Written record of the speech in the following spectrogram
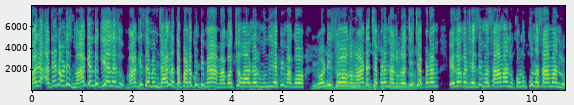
మరి అదే నోటీస్ మాకెందుకు ఇవ్వలేదు మాకు ఇస్తే మేము జాగ్రత్త పడకుంటుమే. మాకు వచ్చే వారం రోజుల ముందు చెప్పి మాకు నోటీస్ ఒక మాట చెప్పడం నలుగురు వచ్చి చెప్పడం ఏదో ఒకటి చేసి మా సామాన్లు కొనుక్కున్న సామాన్లు.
